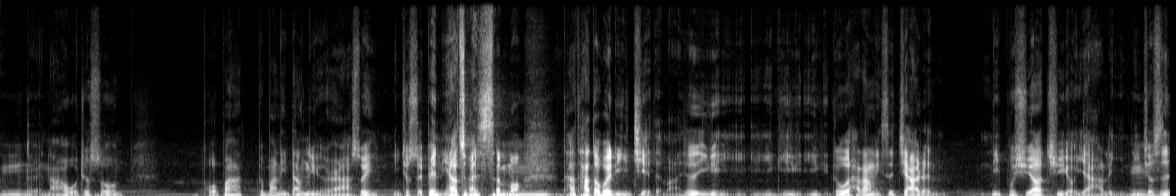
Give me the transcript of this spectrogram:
嗯，对。然后我就说，我爸就把你当女儿啊，所以你就随便你要传什么，他他都会理解的嘛。就是一个一一一一，如果他当你是家人，你不需要去有压力，你就是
